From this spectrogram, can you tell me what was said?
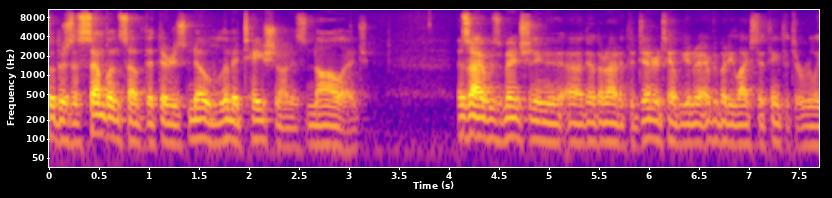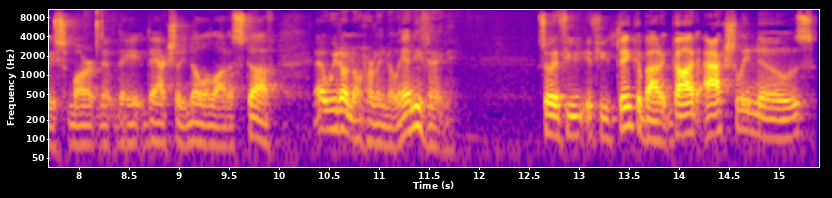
So there's a semblance of that there is no limitation on his knowledge. As I was mentioning uh, the other night at the dinner table, you know, everybody likes to think that they're really smart and that they, they actually know a lot of stuff. Uh, we don't know, hardly know anything. So if you, if you think about it, God actually knows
